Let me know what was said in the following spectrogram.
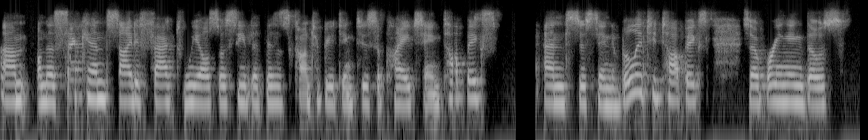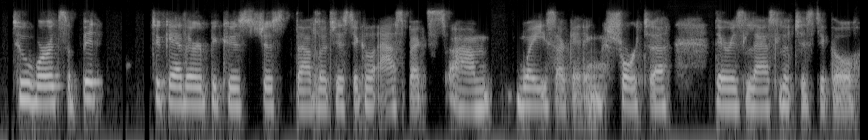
Um, on the second side effect, we also see that this is contributing to supply chain topics and sustainability topics. So bringing those two words a bit together because just that logistical aspects um, ways are getting shorter. There is less logistical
